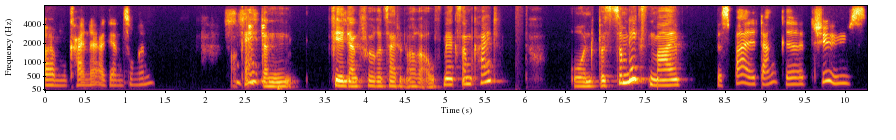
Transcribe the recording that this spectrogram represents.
Ähm, keine Ergänzungen. Okay, dann vielen Dank für eure Zeit und eure Aufmerksamkeit und bis zum nächsten Mal. Bis bald, danke. Tschüss.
